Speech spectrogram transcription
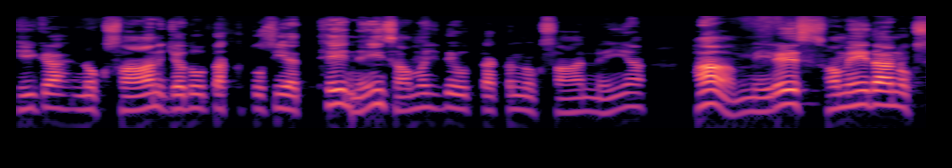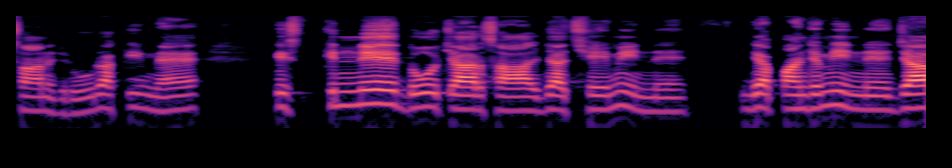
ਠੀਕ ਆ? ਨੁਕਸਾਨ ਜਦੋਂ ਤੱਕ ਤੁਸੀਂ ਇੱਥੇ ਨਹੀਂ ਸਮਝਦੇ, ਉਦੋਂ ਤੱਕ ਨੁਕਸਾਨ ਨਹੀਂ ਆ। ਹਾਂ, ਮੇਰੇ ਸਮੇਂ ਦਾ ਨੁਕਸਾਨ ਜ਼ਰੂਰ ਆ ਕਿ ਮੈਂ ਕਿਸ, ਕਿੰਨੇ 2-4 ਸਾਲ ਜਾਂ 6 ਮਹੀਨੇ ਜਾਂ 5 ਮਹੀਨੇ ਜਾਂ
